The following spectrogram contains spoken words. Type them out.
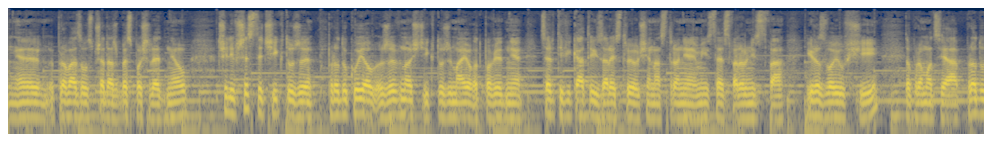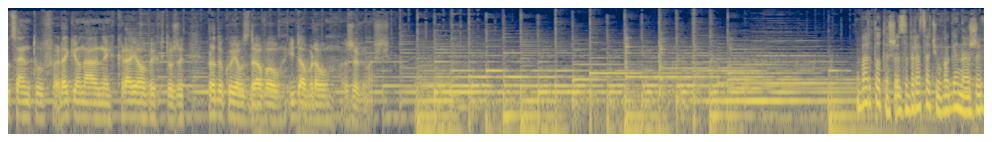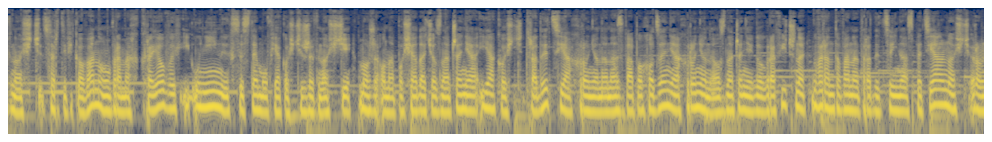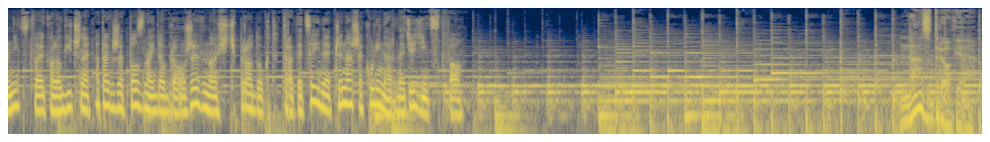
e, prowadzą sprzedaż bezpośrednią, czyli wszyscy ci, którzy produkują żywność i którzy mają odpowiednie certyfikaty i zarejestrują się na stronie Ministerstwa Rolnictwa i Rozwoju Wsi. To promocja producentów regionalnych, krajowych, którzy produkują zdrową i dobrą żywność. Warto też zwracać uwagę na żywność certyfikowaną w ramach krajowych i unijnych systemów jakości żywności. Może ona posiadać oznaczenia jakość tradycja, chroniona nazwa pochodzenia, chronione oznaczenie geograficzne, gwarantowana tradycyjna specjalność, rolnictwo ekologiczne, a także poznaj dobrą żywność, produkt tradycyjny czy nasze kulinarne dziedzictwo. Na zdrowie.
